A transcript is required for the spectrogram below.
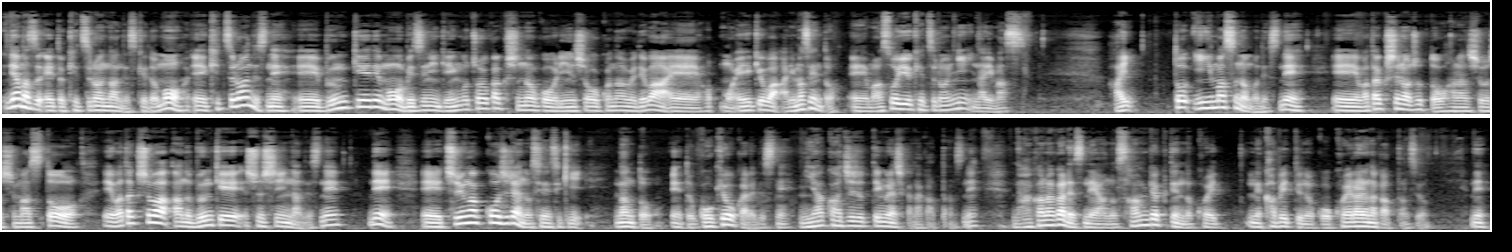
ではまず、えー、と結論なんですけども、え結論はですね、え文系でも別に言語聴覚士のこう臨床を行う上では、えもう影響はありませんと、えまあ、そういう結論になります。はい。と言いますのもですね、えー私のちょっとお話をしますと、えー私はあの文系出身なんですね。で、えー中学校時代の成績、なんと、えー、と5教科でですね、280点ぐらいしかなかったんですね。なかなかですね、あの300点の超え、ね、壁っていうのをこう超えられなかったんですよ。ね、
